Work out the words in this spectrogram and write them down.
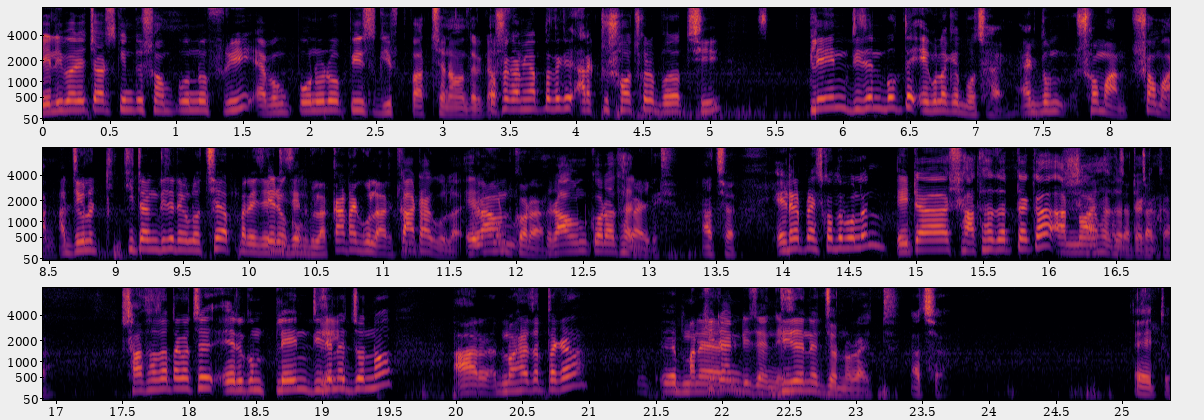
ডেলিভারি চার্জ কিন্তু সম্পূর্ণ ফ্রি এবং পনেরো পিস গিফট পাচ্ছেন আমাদের কাছে। দর্শক আমি আপনাদেরকে আরেকটু সহজ করে বোঝাচ্ছি। প্লেন ডিজাইন বলতে এগুলোকে বোঝায় একদম সমান। সমান। আর যেগুলো চিটাং ডিজাইন এগুলো হচ্ছে আপনার এই যে। ডিজাইনগুলো কাটাগুলো আর কাটাগুলা রাউন্ড করা। রাউন্ড করা থাকবে। আচ্ছা। এটার প্রাইস কত বলেন? এটা সাত হাজার টাকা আর নয় হাজার 7,000 টাকা। সাত হাজার টাকা হচ্ছে এরকম প্লেন ডিজাইনের জন্য আর নয় হাজার টাকা মানে চিটাং ডিজাইন ডিজাইনের জন্য রাইট আচ্ছা। এই তো।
